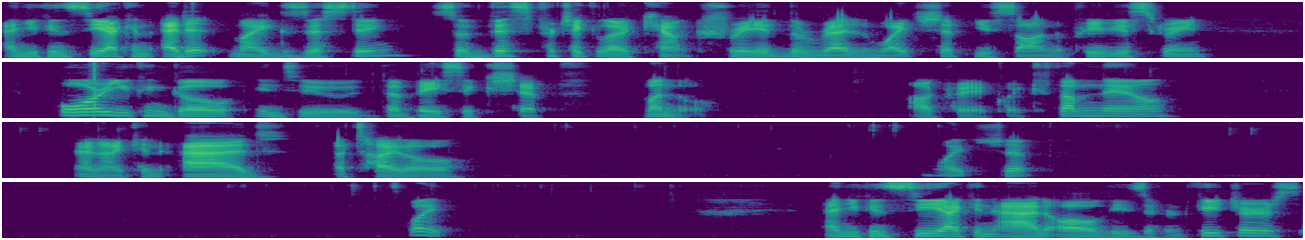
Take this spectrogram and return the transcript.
and you can see I can edit my existing. So this particular account created the red and white ship you saw in the previous screen, or you can go into the basic ship bundle. I'll create a quick thumbnail, and I can add a title white ship. White. And you can see I can add all of these different features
